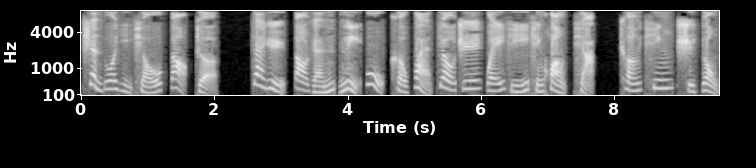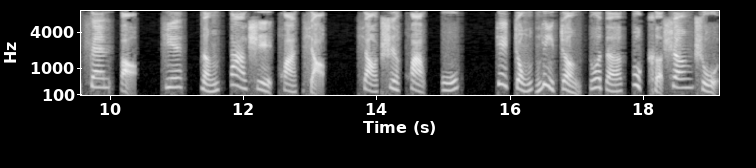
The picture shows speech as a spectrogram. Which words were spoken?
甚多以求道者，在遇到人力不可挽救之危急情况下，诚心使用三宝，皆能大事化小，小事化无。这种例证多得不可胜数，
